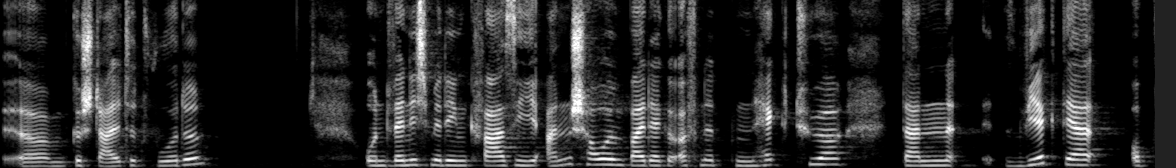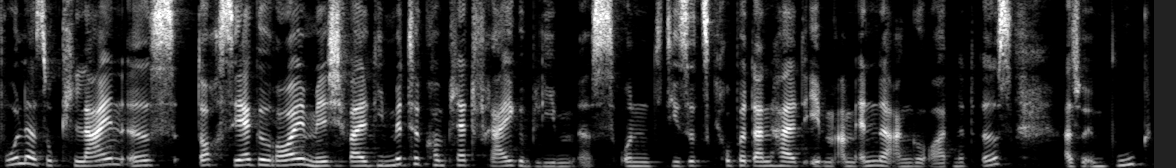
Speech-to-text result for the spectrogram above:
äh, gestaltet wurde. Und wenn ich mir den quasi anschaue bei der geöffneten Hecktür, dann wirkt der, obwohl er so klein ist, doch sehr geräumig, weil die Mitte komplett frei geblieben ist und die Sitzgruppe dann halt eben am Ende angeordnet ist, also im Bug.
